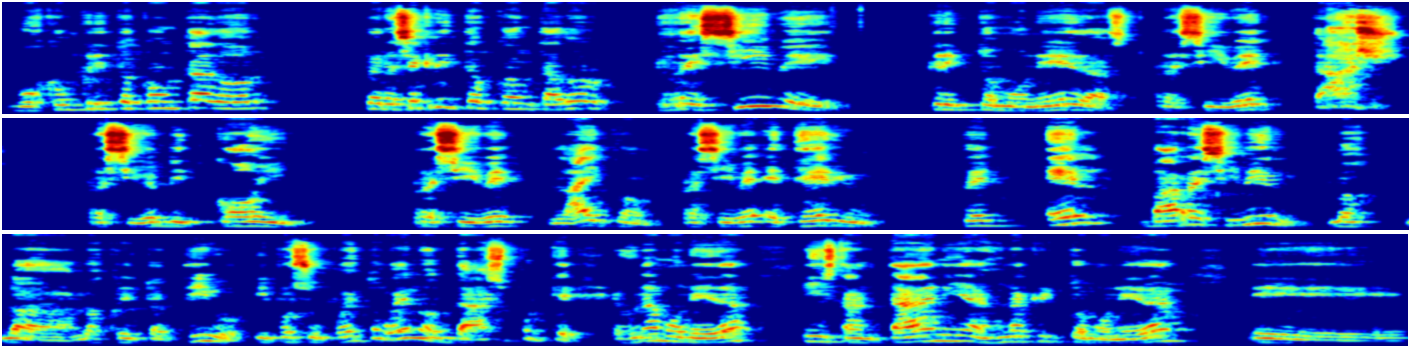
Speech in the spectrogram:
busca un criptocontador, pero ese criptocontador recibe criptomonedas, recibe Dash, recibe Bitcoin, recibe Litecoin, recibe Ethereum, él va a recibir los, los criptoactivos. Y por supuesto, bueno, Dash porque es una moneda instantánea, es una criptomoneda eh,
